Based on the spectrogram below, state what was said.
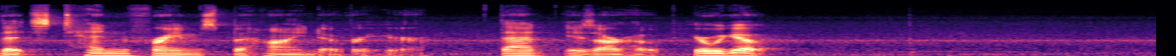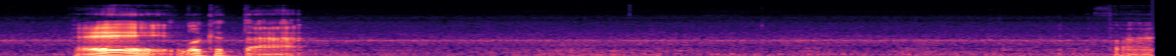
that's 10 frames behind over here. That is our hope. Here we go. Hey, look at that. If I...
